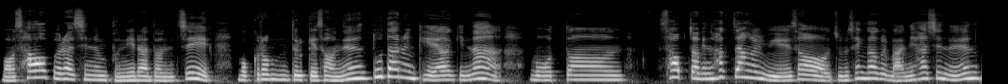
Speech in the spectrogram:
뭐 사업을 하시는 분이라든지 뭐 그런 분들께서는 또 다른 계약이나 뭐 어떤 사업적인 확장을 위해서 좀 생각을 많이 하시는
